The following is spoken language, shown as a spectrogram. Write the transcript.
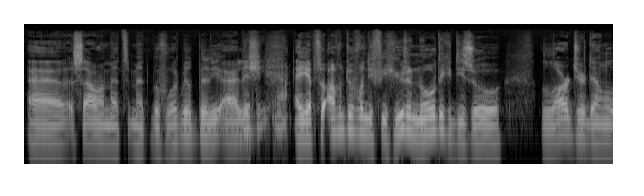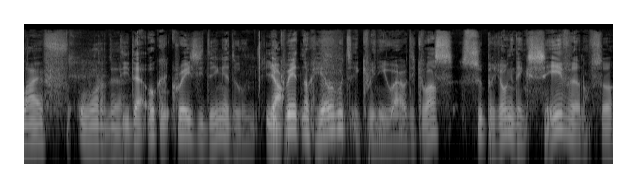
eh, samen met, met bijvoorbeeld Billie Eilish. Billie, ja. En je hebt zo af en toe van die figuren nodig die zo larger than life worden. Die daar ook crazy dingen doen. Ja. Ik weet nog heel goed, ik weet niet hoe oud ik was, super jong, ik denk zeven of zo.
